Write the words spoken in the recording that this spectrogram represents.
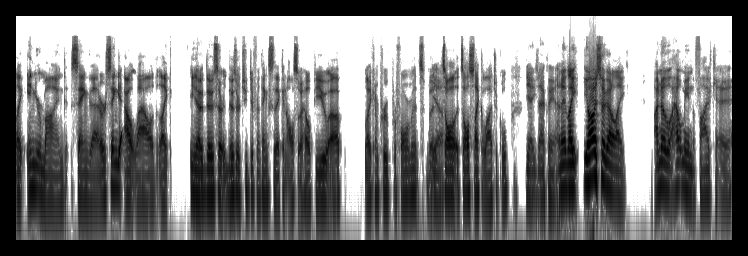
like in your mind saying that or saying it out loud like you know those are those are two different things that can also help you uh like improve performance but Yeah. it's all it's all psychological yeah, exactly. And like you still gotta like. I know what helped me in the 5K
